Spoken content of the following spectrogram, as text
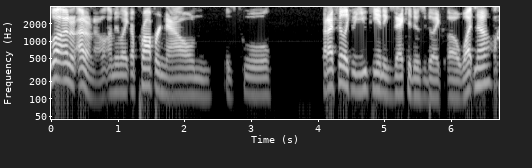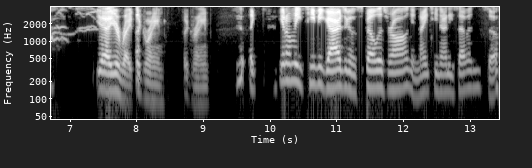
Well, I don't. I don't know. I mean, like a proper noun is cool, but I feel like the UPN executives would be like, "Uh, what now?" Yeah, you're right. The green. The green. Like you know how many TV guides are going to spell this wrong in 1997? So,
